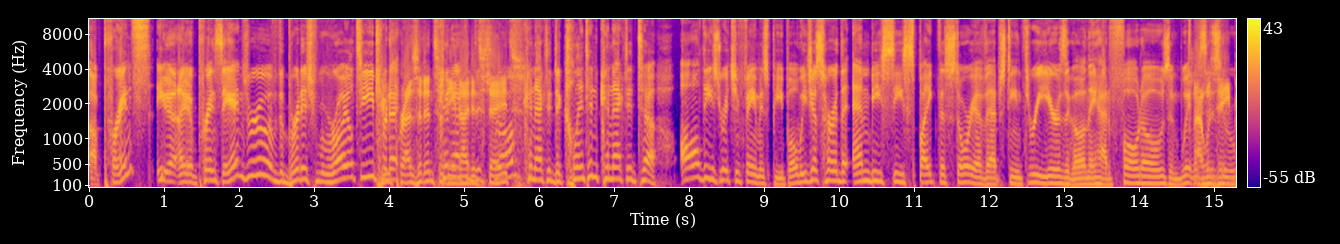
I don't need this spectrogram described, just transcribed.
a prince, a Prince Andrew of the British royalty, Two Prone- presidents of the United States. Trump, connected to Clinton, connected to all these rich and famous people. We just heard that NBC spiked the story of Epstein three years ago, and they had photos and witnesses. was were willing-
